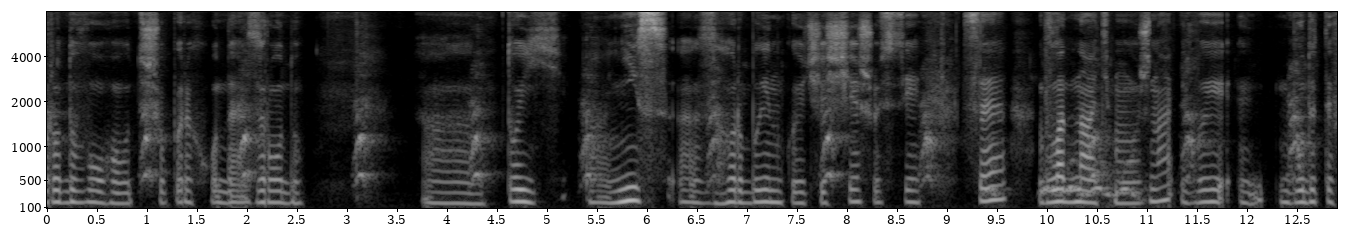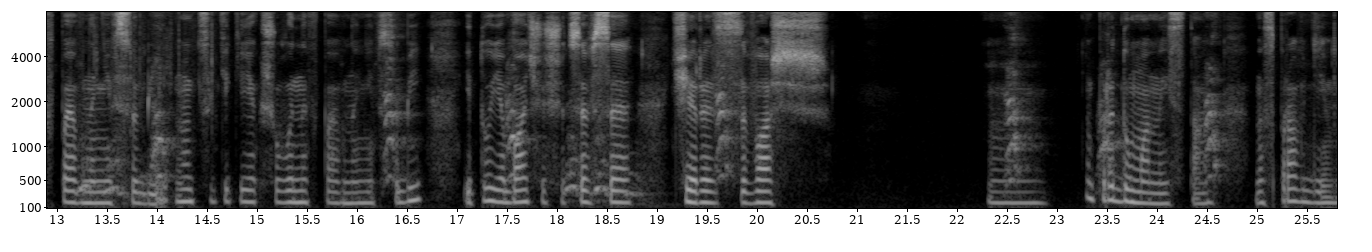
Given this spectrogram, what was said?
родового, от що переходить з роду. Е, той е, ніс е, з горбинкою чи ще щось. Це владнать можна, і ви будете впевнені в собі. Ну, це тільки якщо ви не впевнені в собі. І то я бачу, що це все через ваш ну, придуманий стан. Насправді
